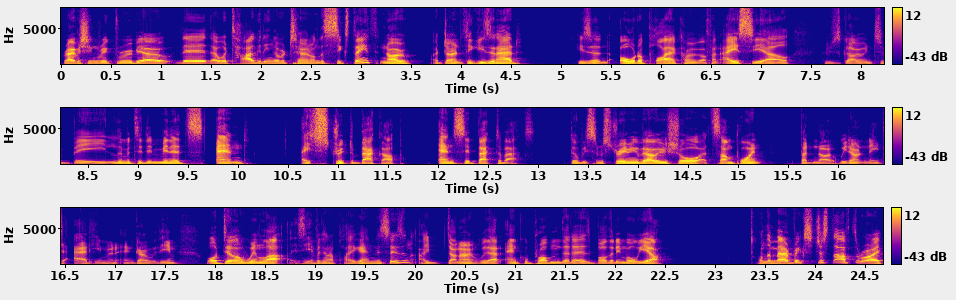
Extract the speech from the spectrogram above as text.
Ravishing Rick Rubio, they were targeting a return on the 16th. No, I don't think he's an ad. He's an older player coming off an ACL who's going to be limited in minutes and a strict backup and sit back to backs. There'll be some streaming value, sure, at some point, but no, we don't need to add him and, and go with him. Well, Dylan Windler, is he ever going to play a game this season? I don't know. With that ankle problem that has bothered him all year. On the Mavericks, just after I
